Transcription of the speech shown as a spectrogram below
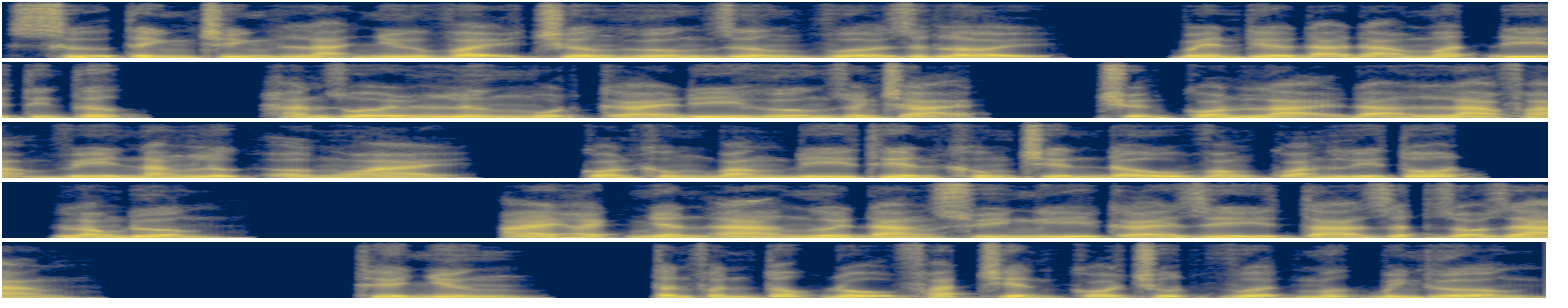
Sự tình chính là như vậy Trương Hướng Dương vừa dứt lời, bên kia đã đã mất đi tin tức, hắn rôi lưng một cái đi hướng doanh trại, chuyện còn lại đã là phạm vi năng lực ở ngoài, còn không bằng đi thiên không chiến đấu vong quản lý tốt, long đường. Ai hách nhân a ngươi đang suy nghĩ cái gì ta rất rõ ràng. Thế nhưng, tần phấn tốc độ phát triển có chút vượt mức bình thường,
